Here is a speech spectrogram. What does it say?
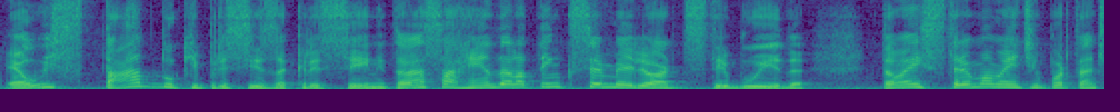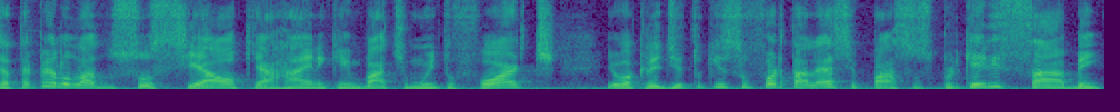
É o Estado que precisa crescer. Então, essa renda ela tem que ser melhor distribuída. Então, é extremamente importante. Até pelo lado social, que a Heineken bate muito forte, eu acredito que isso fortalece passos, porque eles sabem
